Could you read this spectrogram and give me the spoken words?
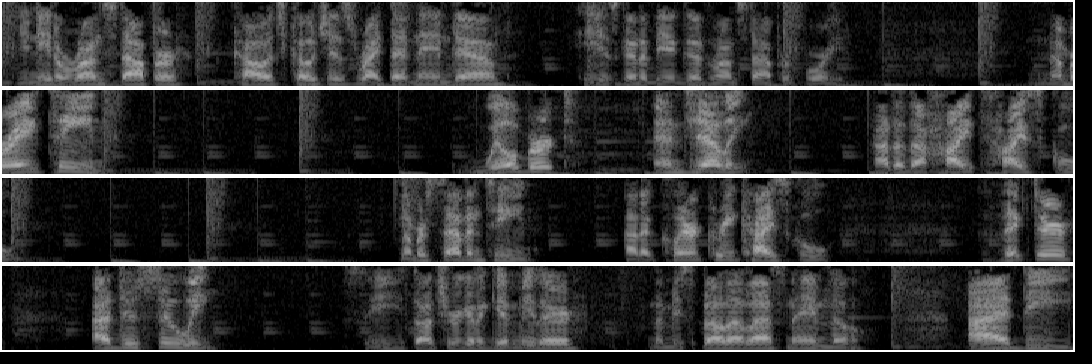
If you need a run stopper, college coaches, write that name down. He is going to be a good run stopper for you. Number 18, Wilbert Angeli out of the Heights High School. Number 17, out of Clear Creek High School, Victor Idusuyi. See, you thought you were going to get me there. Let me spell that last name, though. I D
